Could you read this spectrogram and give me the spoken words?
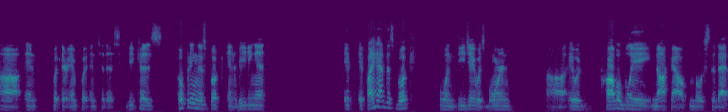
uh, and put their input into this because opening this book and reading it, if if I had this book when DJ was born uh, it would probably knock out most of that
